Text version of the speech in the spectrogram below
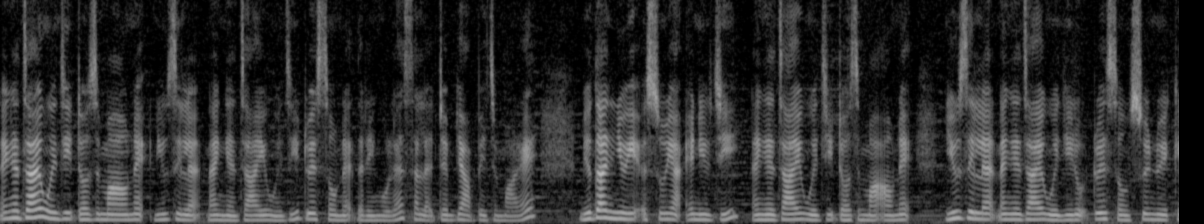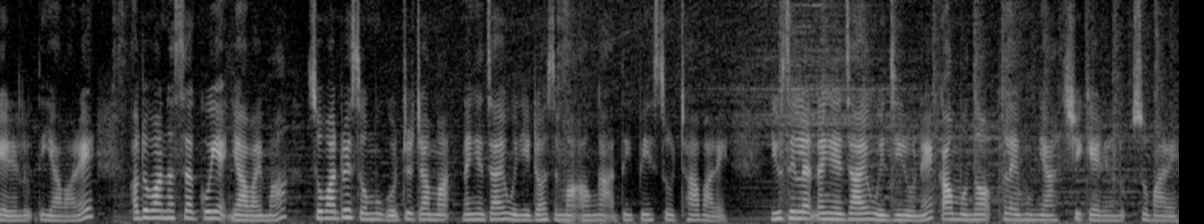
နိုင်ငံခြားရေးဝန်ကြီးဒေါ်စမောင်နဲ့နယူးဇီလန်နိုင်ငံခြားရေးဝန်ကြီးတွေ့ဆုံတဲ့သတင်းကိုလည်းဆက်လက်တင်ပြပေးကြပါမယ်။ မြို့သားညွေအစိုးရ NUG နိုင်ငံခြားရေးဝန်ကြီးဒေါ်စမောင်အောင်နဲ့နယူးဇီလန်နိုင်ငံခြားရေးဝန်ကြီးတို့တွေ့ဆုံဆွေးနွေးခဲ့တယ်လို့သိရပါဗျ။အောက်တိုဘာ29ရက်ညပိုင်းမှာဆိုပါတွေ့ဆုံမှုကို Twitter မှာနိုင်ငံခြားရေးဝန်ကြီးဒေါ်စမောင်အောင်ကအသိပေးဆိုထားပါတယ်။နယူးဇီလန်နိုင်ငံခြားရေးဝန်ကြီးတို့နဲ့ကောင်းမွန်သောဖလှယ်မှုများရှိခဲ့တယ်လို့ဆိုပါတယ်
